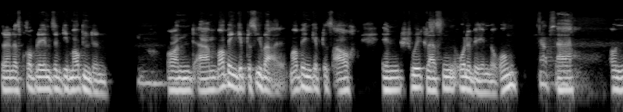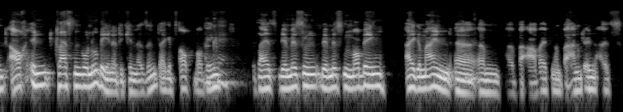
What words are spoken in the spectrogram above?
sondern das Problem sind die Mobbenden. Mhm. Und ähm, Mobbing gibt es überall. Mobbing gibt es auch in Schulklassen ohne Behinderung. Absolut. Äh, und auch in Klassen, wo nur behinderte Kinder sind, da gibt es auch Mobbing. Okay. Das heißt, wir müssen, wir müssen Mobbing allgemein äh, ähm, bearbeiten und behandeln als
